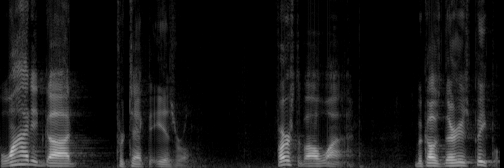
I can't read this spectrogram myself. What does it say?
why did God protect Israel? First of all, why? Because they're his people.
